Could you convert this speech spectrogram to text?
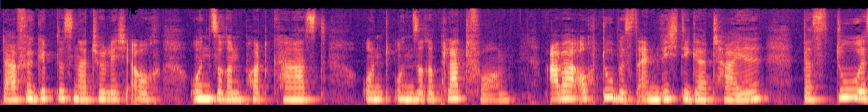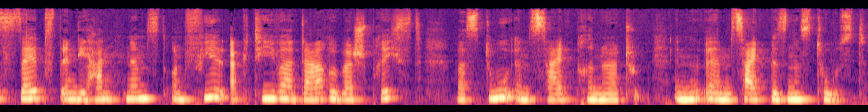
Dafür gibt es natürlich auch unseren Podcast und unsere Plattform. Aber auch du bist ein wichtiger Teil, dass du es selbst in die Hand nimmst und viel aktiver darüber sprichst, was du im im, im Side-Business tust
